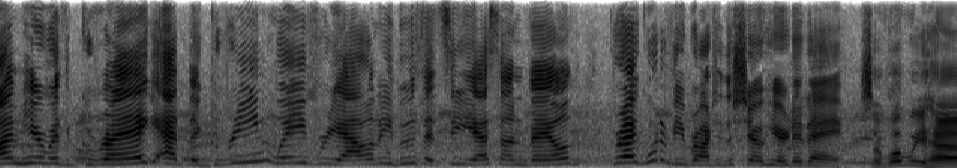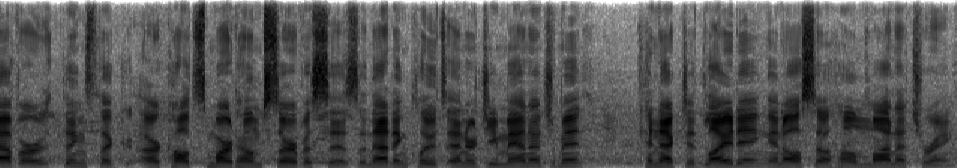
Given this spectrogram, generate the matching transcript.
I'm here with Greg at the Green Wave Reality booth at CES Unveiled. Greg, what have you brought to the show here today? So what we have are things that are called smart home services, and that includes energy management, connected lighting, and also home monitoring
